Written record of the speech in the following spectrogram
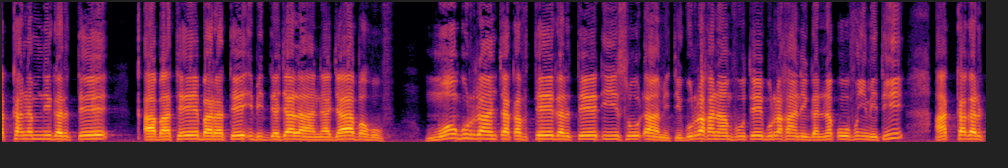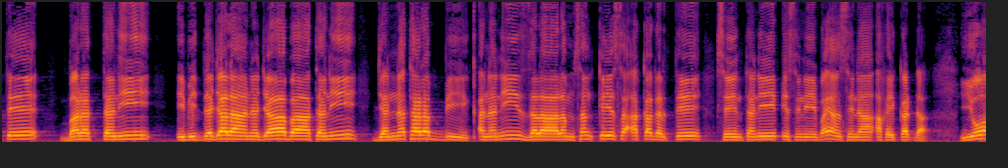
akka namni gartee qabatee baratee ibidda jalaa najaa bahuuf moo gurraan caqaftee gartee dhiisuudhaa miti gurra kanaan fuutee gurra kaanii gannaquufu miti akka gartee barattanii ibidda jalaa najaa baatanii jannata rabbii qananii zalaalamsan keessa akka gartee seentaniif isinii bayansinaa akeekkadha yoo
